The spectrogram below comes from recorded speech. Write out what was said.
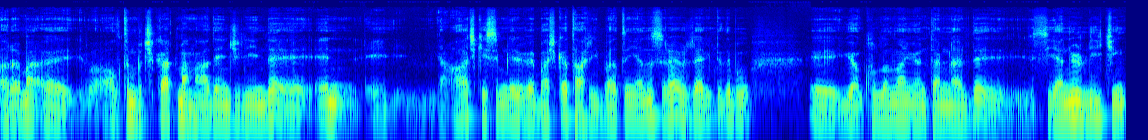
arama e, altın bu çıkartma madenciliğinde e, en e, yani ağaç kesimleri ve başka tahribatın yanı sıra özellikle de bu e, kullanılan yöntemlerde e, siyanür leaching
